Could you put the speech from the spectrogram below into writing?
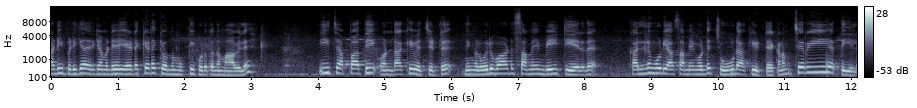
അടി പിടിക്കാതിരിക്കാൻ വേണ്ടി ഇടയ്ക്കിടയ്ക്ക് ഒന്ന് മുക്കി കൊടുക്കുന്ന മാവിൽ ഈ ചപ്പാത്തി ഉണ്ടാക്കി വെച്ചിട്ട് നിങ്ങൾ ഒരുപാട് സമയം വെയിറ്റ് ചെയ്യരുത്. കല്ലും കൂടി ആ സമയം കൊണ്ട് ചൂടാക്കി ഇട്ടേക്കണം ചെറിയ തീയിൽ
